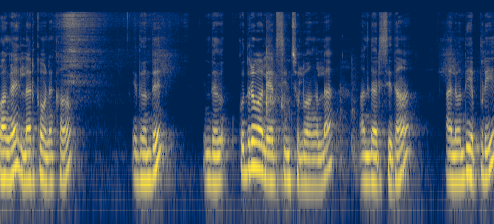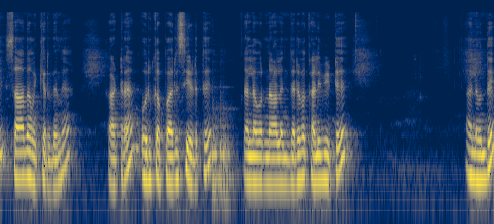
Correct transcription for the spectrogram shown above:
வாங்க எல்லாருக்கும் வணக்கம். இது வந்து இந்த குதிரவாளி அரிசின்னு சொல்லுவாங்கள்ல அந்த அரிசி தான். அதில் வந்து எப்படி சாதம் வைக்கிறதுன்னு காட்டுறேன். ஒரு கப் அரிசி எடுத்து நல்லா ஒரு நாலஞ்சு தடவை கழுவிட்டு அதில் வந்து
